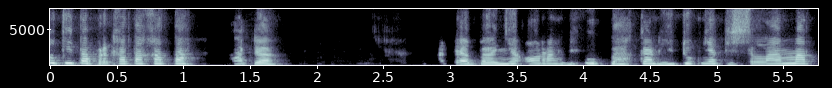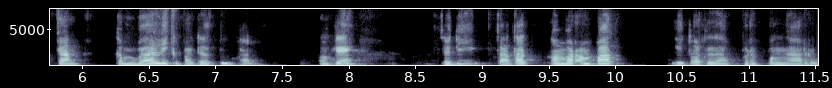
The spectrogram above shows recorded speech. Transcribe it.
Waktu kita berkata-kata, ada ada banyak orang diubahkan, hidupnya diselamatkan kembali kepada Tuhan. Oke, jadi catat nomor empat itu adalah berpengaruh.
